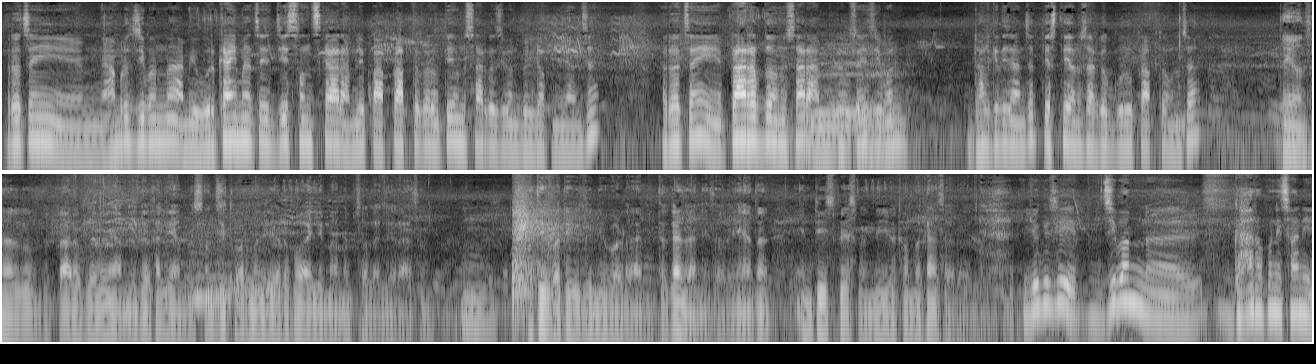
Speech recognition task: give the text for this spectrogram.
र चाहिँ हाम्रो जीवनमा हामी हुर्काइमा चाहिँ जे संस्कार हामीले पा प्राप्त गरौँ त्यही अनुसारको जीवन बिल्डअप हुन जान्छ र चाहिँ प्रारब्ध अनुसार हाम्रो चाहिँ जीवन ढल्किँदै जान्छ त्यस्तै अनुसारको गुरु प्राप्त हुन्छ। त्यही अनुसारको हुन्छ प्रारब्धमै हामीले त खालि हाम्रो सञ्चित कर्म लिएर पो अहिले मानव चला लिएर आएको छौँ। कति कति जुनीबाट हामी त कहाँ जाने छ र यहाँ त एम्टी स्पेस भन्ने यो ठाउँमा कहाँ छ र? यो कि चाहिँ जीवन गाह्रो पनि छ नि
